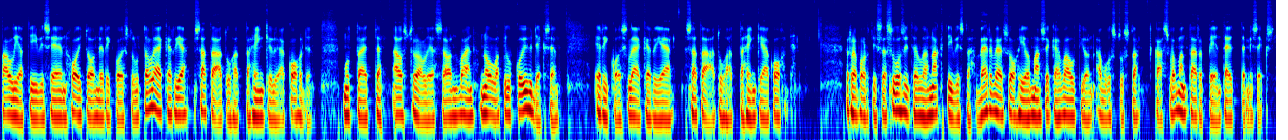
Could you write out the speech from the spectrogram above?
palliatiiviseen hoitoon erikoistunutta lääkäriä 100 000 henkilöä kohden, mutta että Australiassa on vain 0,9 erikoislääkäriä 100 000 henkeä kohden. Raportissa suositellaan aktiivista värväysohjelmaa sekä valtion avustusta kasvavan tarpeen täyttämiseksi.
